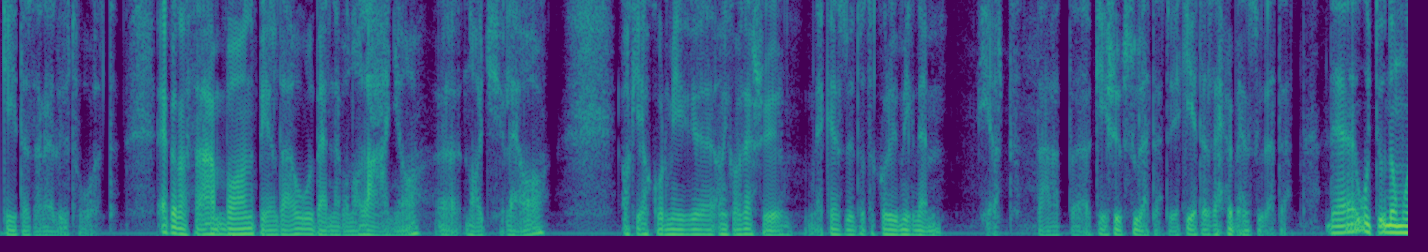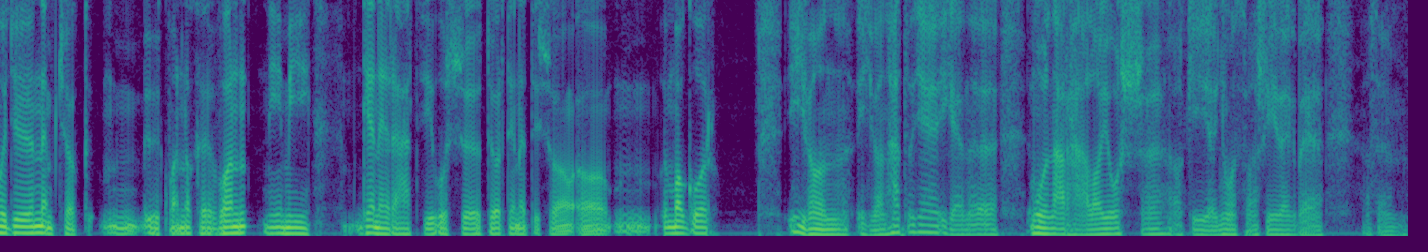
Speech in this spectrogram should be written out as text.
2000 előtt volt. Ebben a számban például benne van a lánya, Nagy Lea, aki akkor még, amikor az eső kezdődött, akkor ő még nem élt. Tehát később született, ugye 2000-ben született. De úgy tudom, hogy nem csak mm, ők vannak, van némi generációs történet is a, a Magor így van, így van. Hát ugye igen, Molnár Hálajos, aki a 80-as években, azt hiszem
